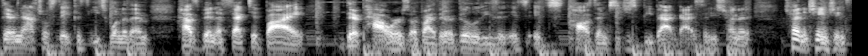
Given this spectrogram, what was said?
their natural state because each one of them has been affected by their powers or by their abilities. It, it's it's caused them to just be bad guys. So he's trying to trying to change things.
